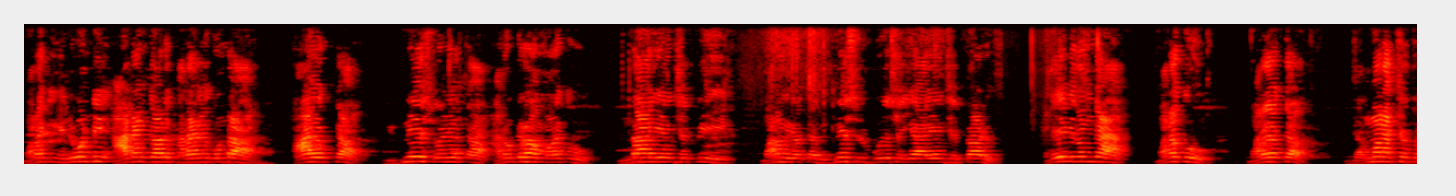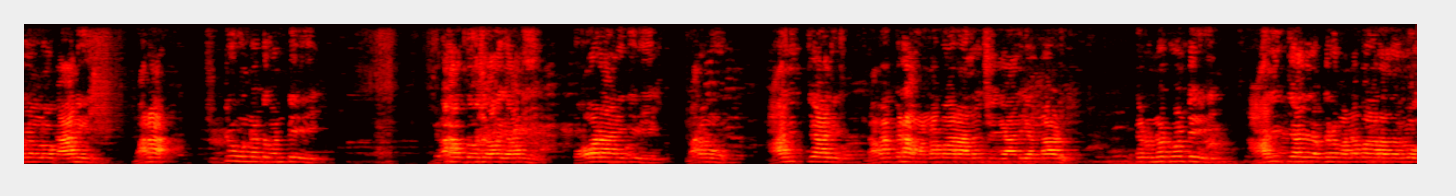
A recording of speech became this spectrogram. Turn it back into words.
మనకి ఎటువంటి ఆటంకాలు కలగకుండా ఆ యొక్క విఘ్నేశ్వరుడి యొక్క అనుగ్రహం మనకు ఉండాలి అని చెప్పి మనం ఈ యొక్క విఘ్నేశ్వరుడు పూజ చేయాలి అని చెప్పాడు. అదేవిధంగా మనకు మన యొక్క జన్మ నక్షత్రంలో కానీ మన చుట్టూ ఉన్నటువంటి గ్రహ దోషాలు కానీ పోవడానికి మనము ఆదిత్యాది నవగ్రహ మండపారాధన చేయాలి అన్నాడు. ఇక్కడ ఉన్నటువంటి ఆదిత్యాది నవగ్రహ మండపారాధనలో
